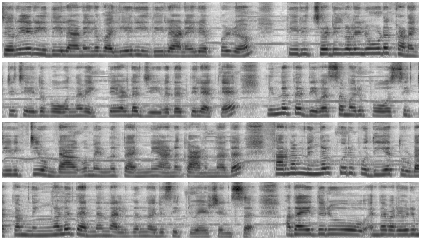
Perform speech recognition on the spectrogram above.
ചെറിയ രീതിയിലാണെങ്കിലും വലിയ രീതിയിലാണെങ്കിലും എപ്പോഴും തിരിച്ചടികളിലൂടെ കണക്ട് ചെയ്തു പോകുന്ന വ്യക്തികളുടെ ജീവിതത്തിലൊക്കെ ഇന്നത്തെ ദിവസം ഒരു പോസിറ്റിവിറ്റി ഉണ്ടാകുമെന്ന് തന്നെയാണ് കാണുന്നത്. കാരണം നിങ്ങൾക്കൊരു പുതിയ തുടക്കം നിങ്ങൾ തന്നെ നൽകുന്ന ഒരു സിറ്റുവേഷൻസ് അതായത് ഒരു എന്താ പറയുക ഒരു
